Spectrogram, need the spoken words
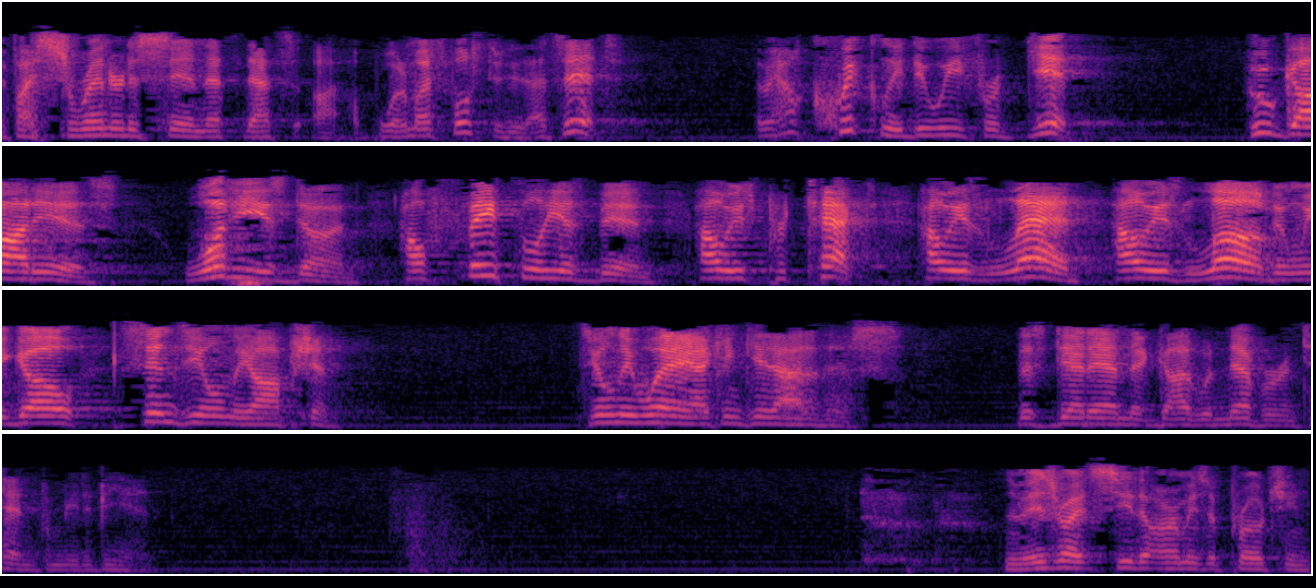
If I surrender to sin, that's, that's uh, what am I supposed to do? That's it. I mean, how quickly do we forget who God is, what He has done, how faithful He has been, how He's protect, how He has led, how He has loved, and we go, sin's the only option. It's the only way I can get out of this, this dead end that God would never intend for me to be in. The Israelites see the armies approaching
